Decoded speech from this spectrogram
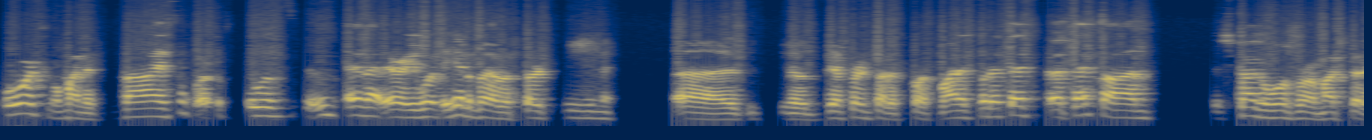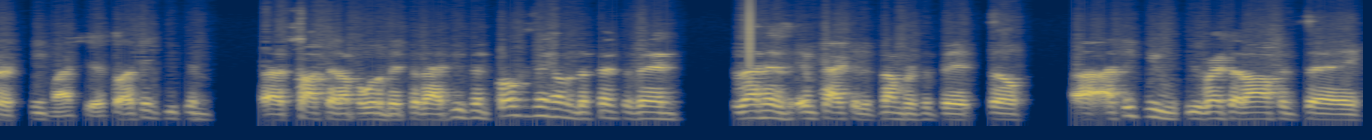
four to a minus nine. It was, in that area. He had about a 13, uh, you know, difference on his plus minus. But at that, at that time, the Chicago Wolves were a much better team last year. So I think you can uh, chalk that up a little bit to that. He's been focusing on the defensive end so that has impacted his numbers a bit. So uh, I think you, you write that off and say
